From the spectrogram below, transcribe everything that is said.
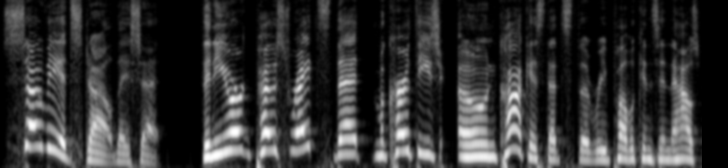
Soviet style, they said. The New York Post writes that McCarthy's own caucus, that's the Republicans in the House,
